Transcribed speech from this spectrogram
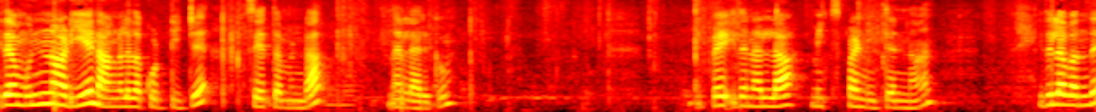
இதை முன்னாடியே நாங்கள் இதை கொட்டிட்டு சேர்த்தோம்னா நல்லாயிருக்கும் இப்போ இதை நல்லா மிக்ஸ் பண்ணிட்டேன் நான். இதில் வந்து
